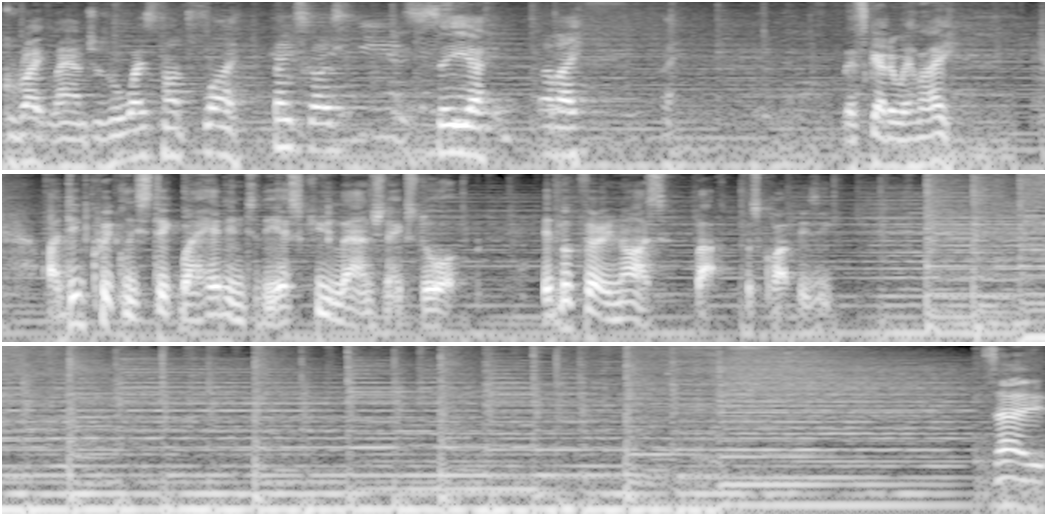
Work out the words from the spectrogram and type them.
Great lounge as always. Time to fly. Thanks, guys. See ya. Bye bye. Let's go to LA. I did quickly stick my head into the SQ lounge next door. It looked very nice, but was quite busy. So,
